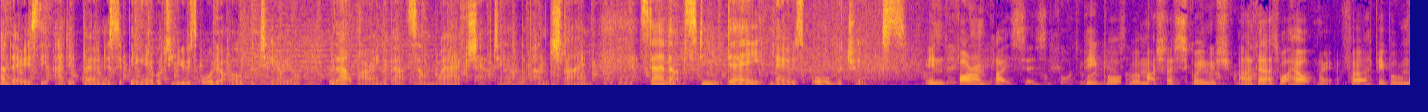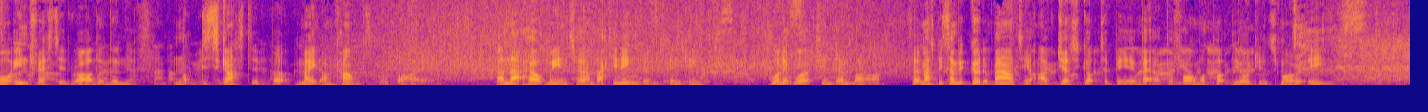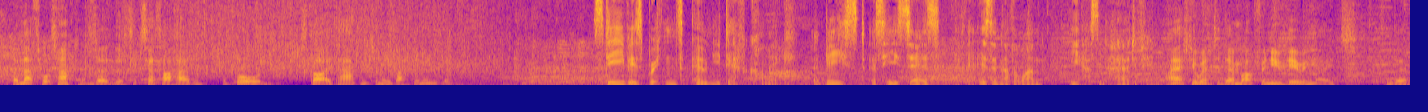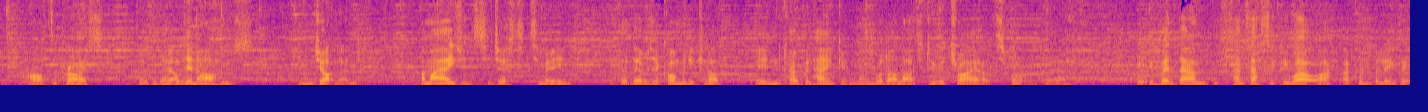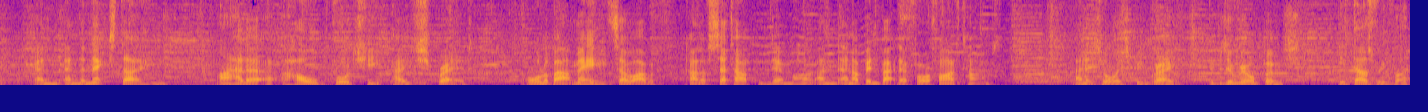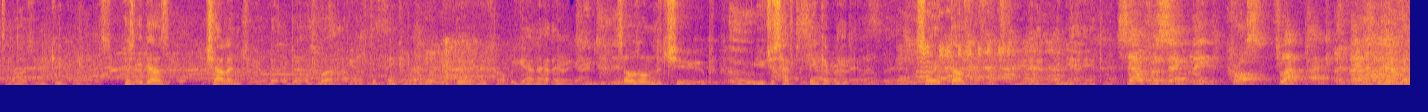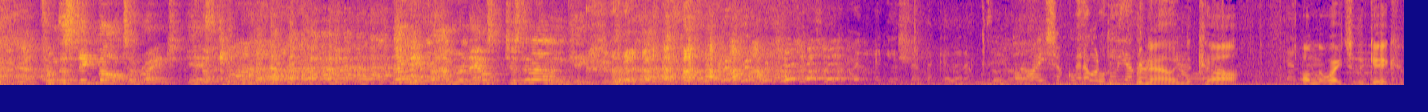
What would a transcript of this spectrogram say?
And there is the added bonus of being able to use all your old material without worrying about some wag shouting out the punchline. Stand up Steve Day knows all the tricks. In foreign places, people were much less squeamish, and I think that's what helped me at first. People were more interested rather than not disgusted, but made uncomfortable by it. And that helped me in turn back in England, thinking, well, it worked in Denmark, so it must be something good about it. I've just got to be a better performer, put the audience more at ease. And that's what's happened. The, the success I had abroad started to happen to me back in England. Steve is Britain's only deaf comic, at least, as he says, if there is another one, he hasn't heard of him. I actually went to Denmark for new hearing aids, and they're half the price over there. I was in Aarhus, in Jutland, and my agent suggested to me that there was a comedy club in Copenhagen, and would I like to do a tryout spot there? It went down fantastically well. I, I couldn't believe it. And and the next day, I had a, a whole broadsheet page spread all about me. So I was kind of set up in Denmark, and, and I've been back there four or five times, and it's always been great. It was a real boost. It does revitalise you gig wise because it does challenge you a little bit as well. You have to think about what you're doing. You can't be going out there and going. So I was on the tube. You just have to think about it a little bit more. So it does refresh you, yeah, in your head. Self-assembly cross flat pack, ladies and gentlemen. From the Stigmata range, yes. no need for hammer and nails, just an Allen key. We're now in the car on the way to the gig.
